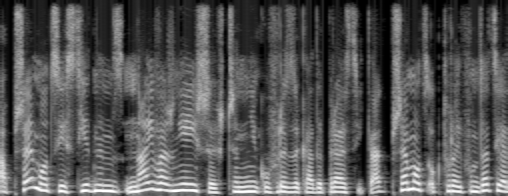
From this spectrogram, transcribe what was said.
A przemoc jest jednym z najważniejszych czynników ryzyka depresji, tak? Przemoc, o której Fundacja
